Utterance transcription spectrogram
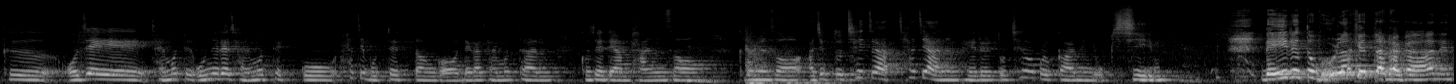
그 어제의 잘못했 오늘의 잘못했고 하지 못했던 거 내가 잘못한 것에 대한 반성 그러면서 아직도 차지, 차지 않은 배를 또 채워볼까 하는 욕심 내일은 또 뭘 하겠다라가 하는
